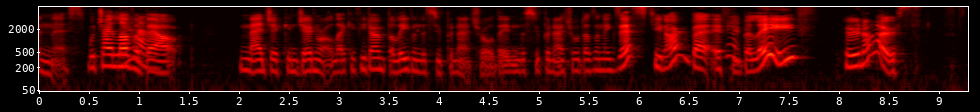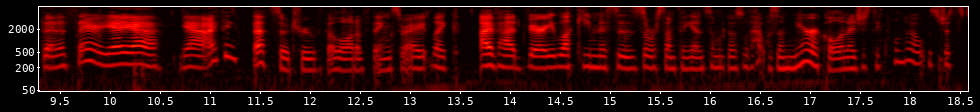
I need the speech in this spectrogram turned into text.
in this, which I love Yeah. about magic in general. Like, if you don't believe in the supernatural, then the supernatural doesn't exist, you know? But if Yeah. you believe, who knows? then it's there. Yeah, yeah. Yeah, I think that's so true with a lot of things, right? Like I've had very lucky misses or something and someone goes, "Well, that was a miracle." And I just think, "Well, no, it was just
